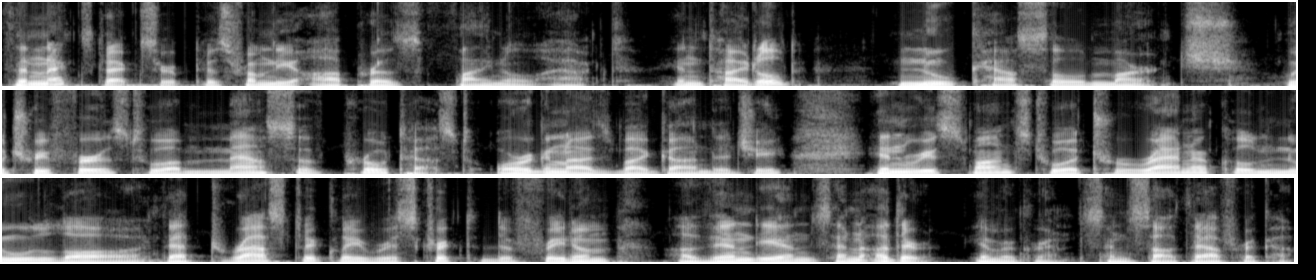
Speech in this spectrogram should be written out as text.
The next excerpt is from the opera's final act, entitled Newcastle March, which refers to a massive protest organized by Gandhiji in response to a tyrannical new law that drastically restricted the freedom of Indians and other immigrants in South Africa.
